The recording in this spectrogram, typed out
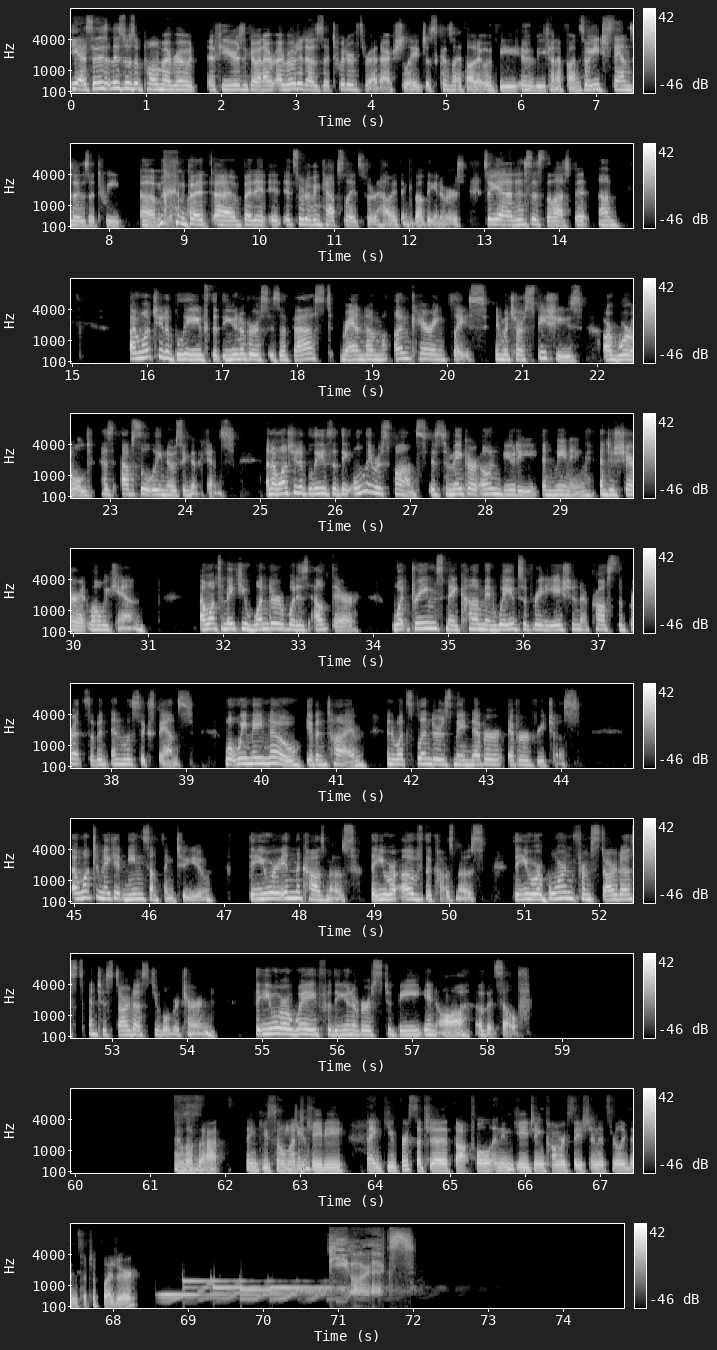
Yeah, so this, this was a poem I wrote a few years ago, and I, I wrote it as a Twitter thread actually, just because I thought it would be it would be kind of fun. So each stanza is a tweet, um, but uh, but it, it, it sort of encapsulates sort of how I think about the universe. So yeah, this is the last bit. Um, I want you to believe that the universe is a vast, random, uncaring place in which our species, our world, has absolutely no significance. And I want you to believe that the only response is to make our own beauty and meaning and to share it while we can. I want to make you wonder what is out there, what dreams may come in waves of radiation across the breadth of an endless expanse, what we may know given time, and what splendors may never, ever reach us. I want to make it mean something to you that you are in the cosmos, that you are of the cosmos, that you are born from stardust, and to stardust you will return that you are a way for the universe to be in awe of itself. I love that. Thank you so Thank much, you. Katie. Thank you for such a thoughtful and engaging conversation. It's really been such a pleasure.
